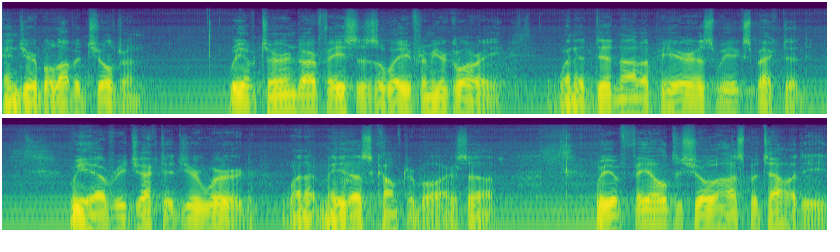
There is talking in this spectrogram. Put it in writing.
and your beloved children. We have turned our faces away from your glory when it did not appear as we expected. We have rejected your word when it made us comfortable ourselves. We have failed to show hospitality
